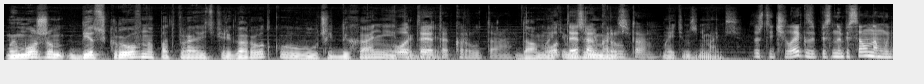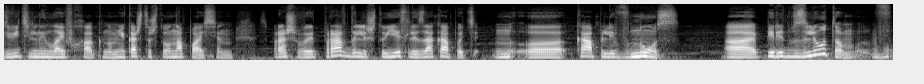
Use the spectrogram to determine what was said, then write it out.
мы можем бескровно подправить перегородку, улучшить дыхание. Вот это круто. Да, мы вот этим это занимаемся. круто. Мы этим занимаемся. Слушайте, человек запис- написал нам удивительный лайфхак, но мне кажется, что он опасен. Спрашивает, правда ли, что если закапать э, капли в нос а, перед взлетом, в-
